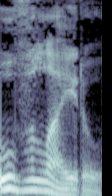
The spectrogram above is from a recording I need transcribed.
o veleiro.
